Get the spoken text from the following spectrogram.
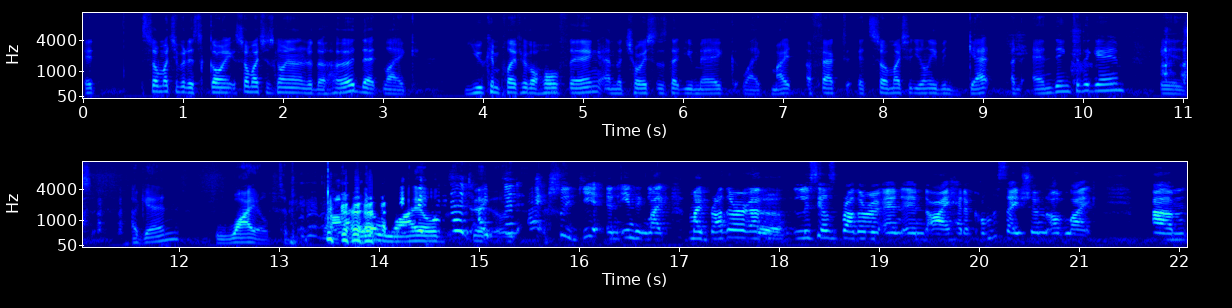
it so much of it is going so much is going on under the hood that like you can play through the whole thing and the choices that you make like might affect it so much that you don't even get an ending to the game is again wild to me. Like, wild I did. I did actually get an ending. Like my brother, um, Yeah. Lucille's brother, and and I had a conversation of like, um,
